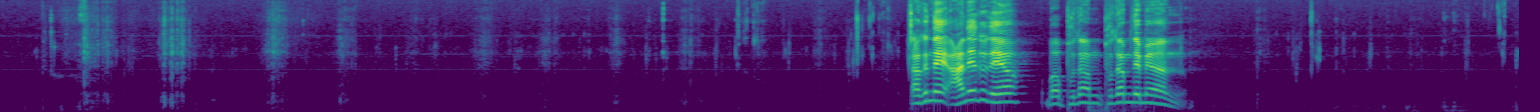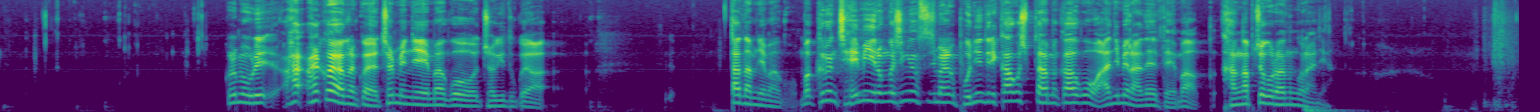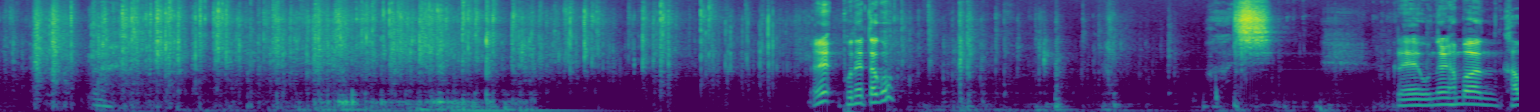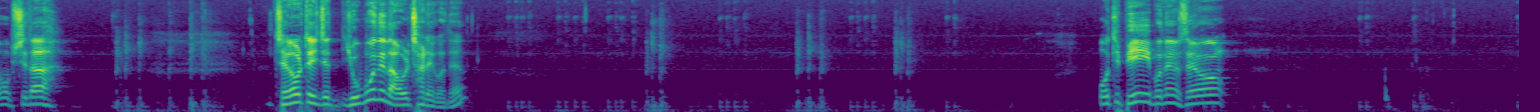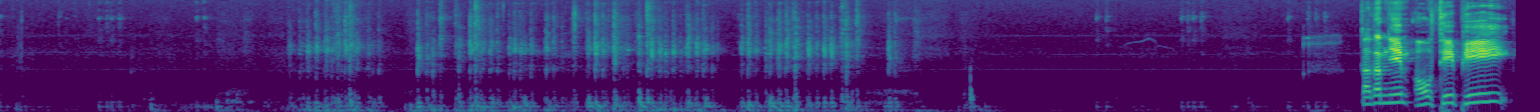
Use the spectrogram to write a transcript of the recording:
아 근데 안 해도 돼요. 뭐 부담 부담되면 그러면 우리 하, 할 거야 안 할 거야? 철민님하고 저기 누구야? 따담님하고 막 그런 재미 이런 거 신경 쓰지 말고 본인들이 까고 싶다 하면 까고 아니면 안 해도 돼. 막 강압적으로 하는 건 아니야. 에 보냈다고? 씨. 그래 오늘 한번 가봅시다. 제가 볼 때 이제 요번에 나올 차례거든. OTP 보내주세요. 따담님 OTP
